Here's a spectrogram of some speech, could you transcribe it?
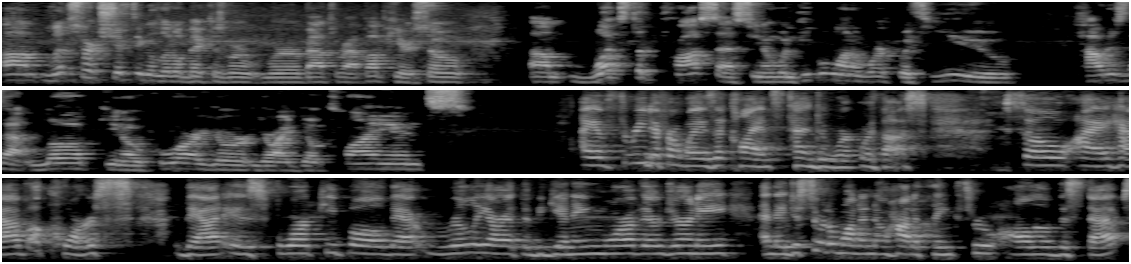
um, let's start shifting a little bit because we're, we're about to wrap up here. So um, what's the process, you know, when people want to work with you, how does that look? You know, who are your, your ideal clients? I have three different ways that clients tend to work with us. So I have a course that is for people that really are at the beginning more of their journey and they just sort of want to know how to think through all of the steps.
